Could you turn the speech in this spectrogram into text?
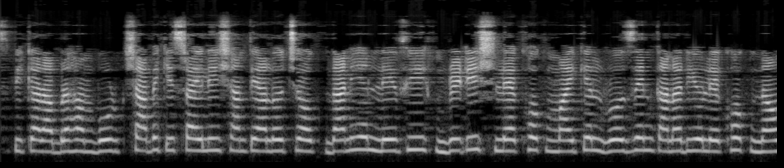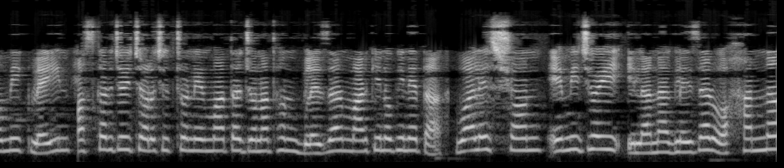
স্পিকার আব্রাহাম বুর্গ, সাবেক ইসরায়েলি শান্তি আলোচক দানিয়েল লেভি, ব্রিটিশ লেখক মাইকেল রোজেন, কানাডীয় লেখক নাওমি ক্লেইন, অস্কারজয়ী চলচ্চিত্র নির্মাতা জোনাথন গ্লেজার মার্কিন অভিনেতা ওয়ালেস, শন এমিজয়ী ইলানা গ্লেজার ও হান্না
